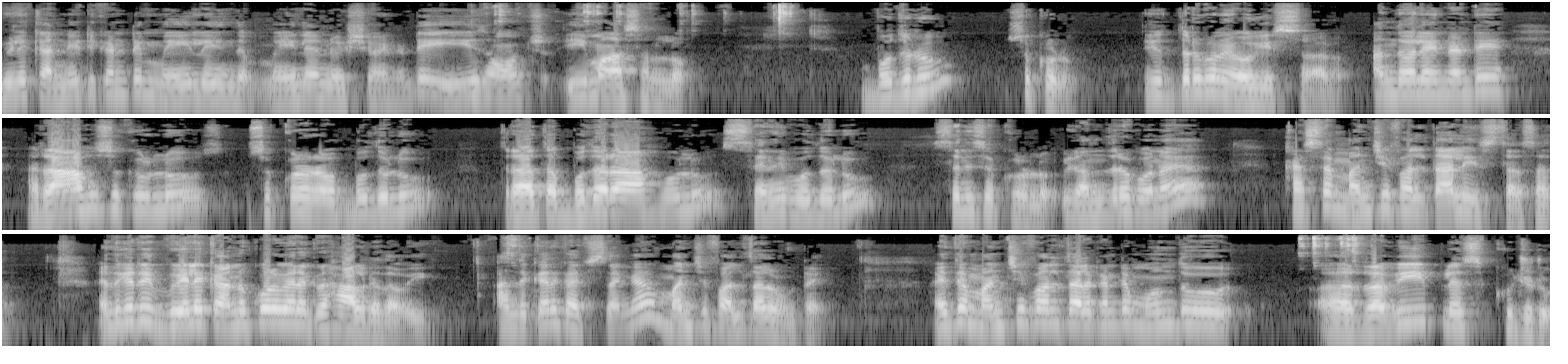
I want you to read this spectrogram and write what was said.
వీళ్ళకి అన్నిటికంటే మేలైన మేలైన విషయం ఏంటంటే ఈ సంవత్సరం ఈ మాసంలో బుధుడు శుకుడు ఇద్దరు కూడా యోగిస్తున్నారు అందువల్ల ఏంటంటే రాహు శుక్రులు శుక్ర బుధులు తర్వాత బుధ రాహువులు శని బుధులు శని శుక్రులు. వీళ్ళందరూ కూడా కాస్త మంచి ఫలితాలు ఇస్తారు సార్. ఎందుకంటే వీళ్ళకి అనుకూలమైన గ్రహాలు కదా అవి. అందుకని ఖచ్చితంగా మంచి ఫలితాలు ఉంటాయి. అయితే మంచి ఫలితాల కంటే ముందు రవి ప్లస్ కుజుడు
